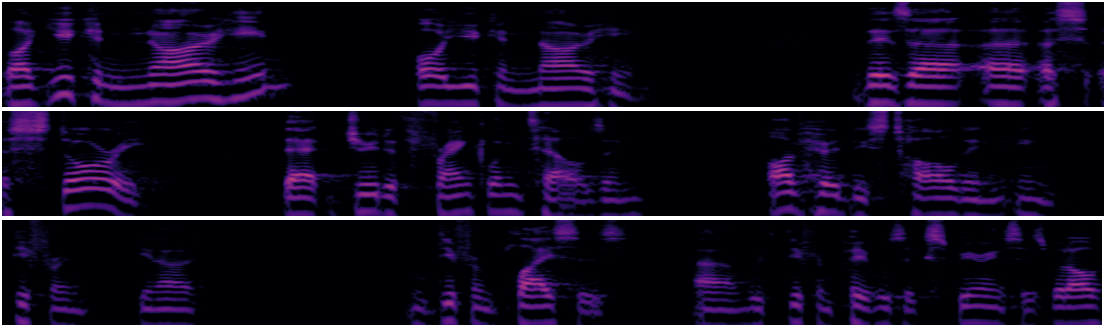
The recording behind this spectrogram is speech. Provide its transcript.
Like you can know him or you can know him. There's a, a, a story that Judith Franklin tells, and I've heard this told in, in different, you know, in different places um, with different people's experiences, but I'll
